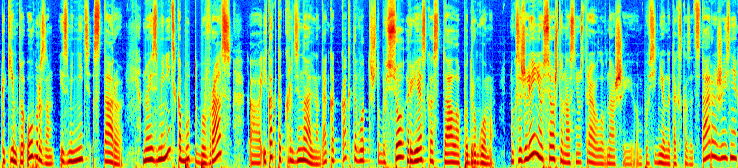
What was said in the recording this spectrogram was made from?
каким-то образом изменить старую. Но изменить как будто бы в раз э, и как-то кардинально, да, как- как-то вот, чтобы все резко стало по-другому. Но, к сожалению, все, что нас не устраивало в нашей повседневной, так сказать, старой жизни,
